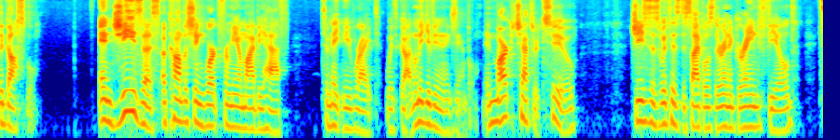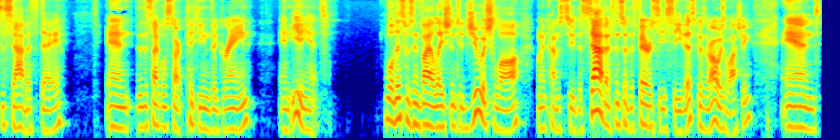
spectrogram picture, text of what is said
the gospel and Jesus accomplishing work for me on my behalf to make me right with God. Let me give you an example. In Mark chapter 2, Jesus is with his disciples. They're in a grain field. It's a Sabbath day. And the disciples start picking the grain and eating it. Well, this was in violation to Jewish law when it comes to the Sabbath. And so the Pharisees see this because they're always watching. And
